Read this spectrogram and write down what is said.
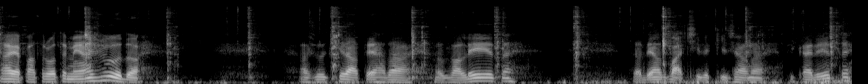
Aí a patroa também ajuda, ó. Ajuda a tirar a terra da- das valetas. Já dei umas batidas aqui já na picareta.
